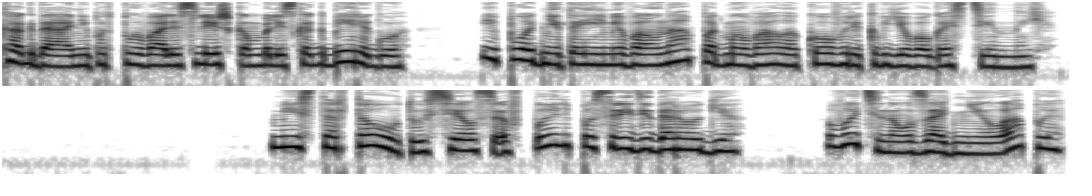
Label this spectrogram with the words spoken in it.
Когда они подплывали слишком близко к берегу, и поднятая ими волна подмывала коврик в его гостиной. Мистер Тоут уселся в пыль посреди дороги, вытянул задние лапы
